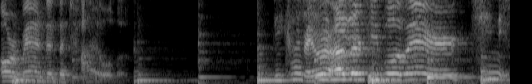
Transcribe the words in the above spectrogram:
or abandoned the child. because There she were other people there. She ne-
